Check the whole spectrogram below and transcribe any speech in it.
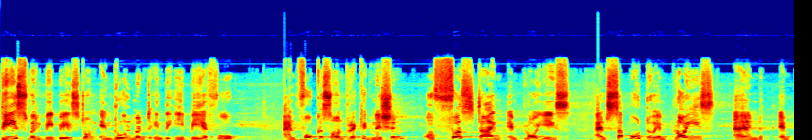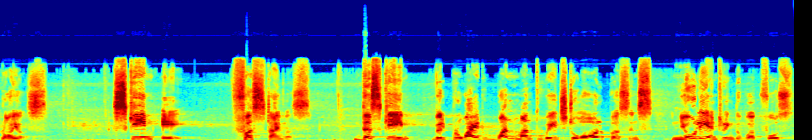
These will be based on enrollment in the EPFO and focus on recognition of first time employees and support to employees and employers. Scheme A First timers. This scheme will provide one month wage to all persons newly entering the workforce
